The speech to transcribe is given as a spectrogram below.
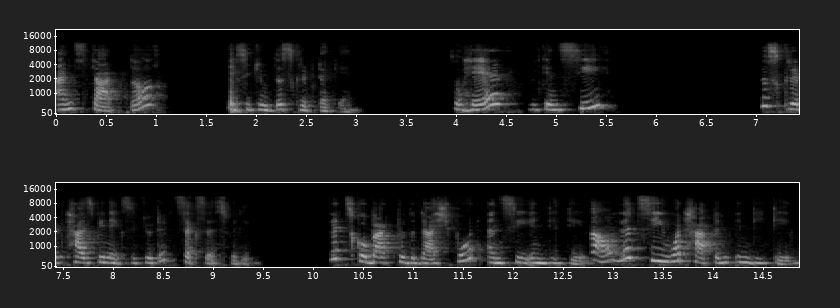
and start the execute the script again. So here we can see the script has been executed successfully. Let's go back to the dashboard and see in detail. Now let's see what happened in detail.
